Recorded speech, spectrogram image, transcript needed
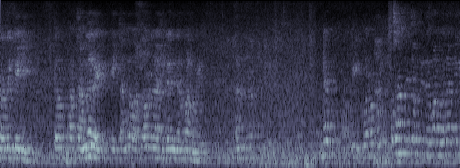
तरतुदी केली तर फार चांगलं राहील. एक चांगलं वातावरण या ठिकाणी निर्माण होईल. आणि नाही, बरोबर. निर्माण होणार की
